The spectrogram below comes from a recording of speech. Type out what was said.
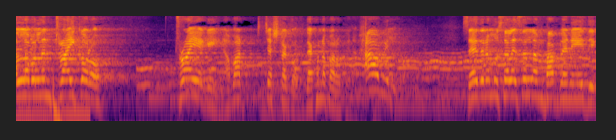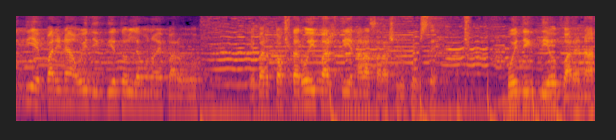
আল্লাহ বললেন ট্রাই করো। ট্রাই এগেইন আবার চেষ্টা কর। দেখো না পারো কিনা। হা উইল সৈয়দনা মুসা আলাইহিস সালাম ভাবলেন, এই দিক দিয়ে পারি না, ওই দিক দিয়ে ধরলে মনে হয় পারব। এবার তক্তার ওই পাশ দিয়ে নাড়াচাড়া শুরু করছে। ওই দিক দিয়েও পারে না।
